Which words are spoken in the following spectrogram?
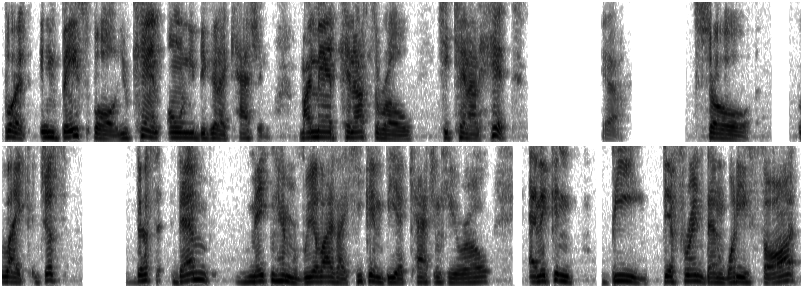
But in baseball, you can't only be good at catching. My man cannot throw. He cannot hit. Yeah. So, like, just just them making him realize that he can be a catching hero and it can be different than what he thought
